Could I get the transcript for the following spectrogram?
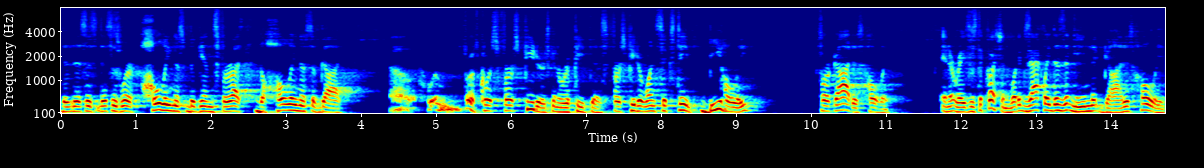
This is, this is where holiness begins for us, the holiness of God. Uh, of course, First Peter is going to repeat this. First Peter 1.16, be holy for God is holy. And it raises the question what exactly does it mean that God is holy?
